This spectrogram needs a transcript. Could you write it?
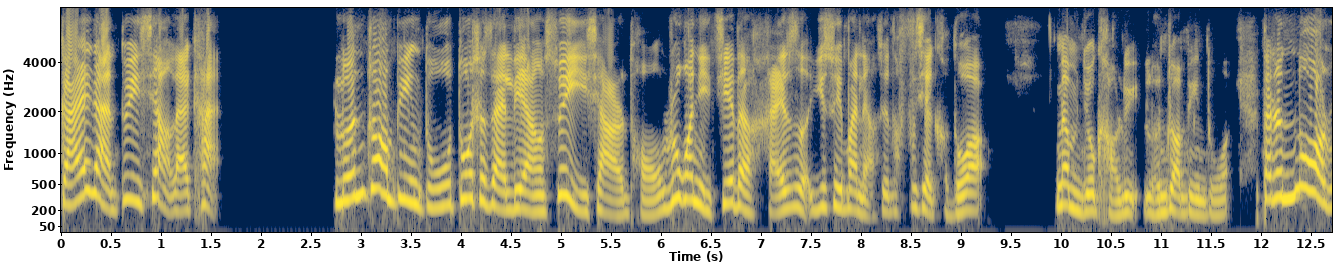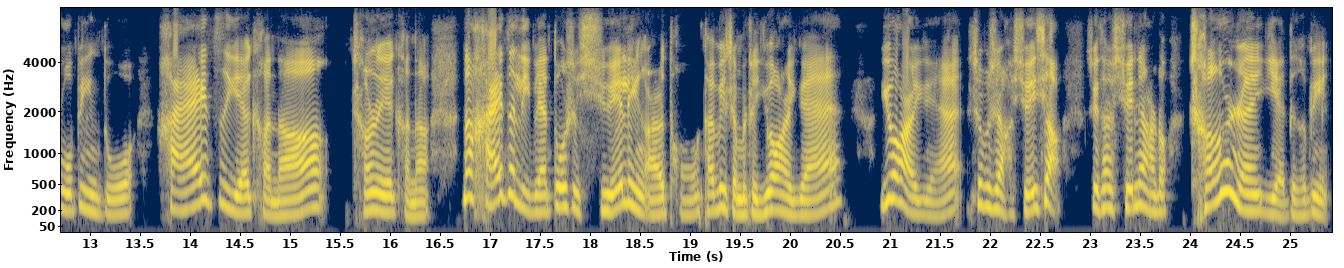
感染对象来看，轮状病毒多是在两岁以下儿童。如果你接的孩子一岁半、两岁，他腹泻可多。那么你就考虑轮状病毒。但是诺如病毒，孩子也可能，成人也可能。那孩子里边多是学龄儿童，他为什么是幼儿园？幼儿园是不是学校？所以他学龄儿童，成人也得病，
